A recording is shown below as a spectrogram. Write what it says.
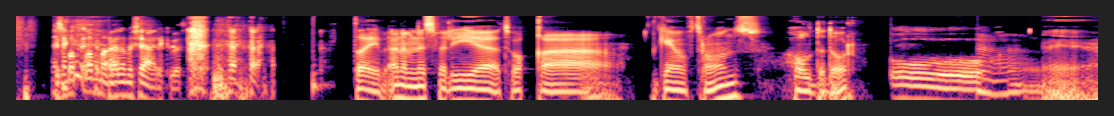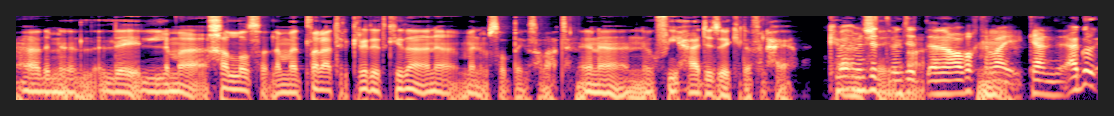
بطمن. على مشاعرك بس. طيب أنا بالنسبة لي أتوقع Game of Thrones Hold the Door أوه. هذا من ال- اللي لما خلص لما طلعت ال credit كذا أنا ماني مصدق صراحة. أنا إنه في حاجة زي كذا في الحياة. من جد من جد. أنا أوافقك مم. الرأي. كان أقول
